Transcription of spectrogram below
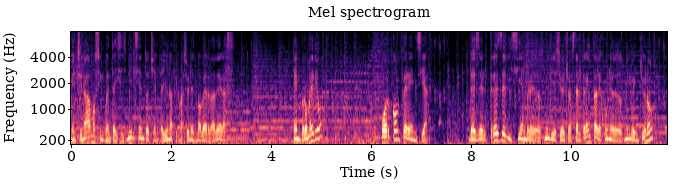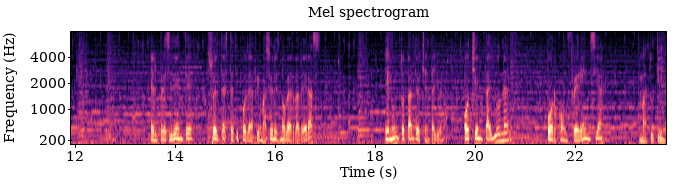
Mencionábamos 56.181 afirmaciones no verdaderas. En promedio, por conferencia, desde el 3 de diciembre de 2018 hasta el 30 de junio de 2021, el presidente suelta este tipo de afirmaciones no verdaderas en un total de 81. 81 por conferencia matutina.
